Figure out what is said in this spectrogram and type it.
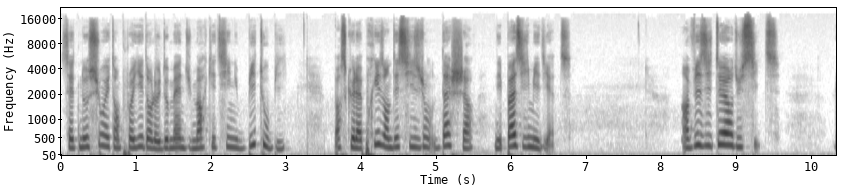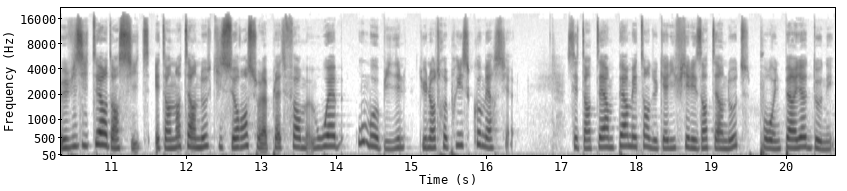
cette notion est employée dans le domaine du marketing B2B parce que la prise en décision d'achat n'est pas immédiate. Un visiteur du site. Le visiteur d'un site est un internaute qui se rend sur la plateforme web ou mobile d'une entreprise commerciale. C'est un terme permettant de qualifier les internautes pour une période donnée.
